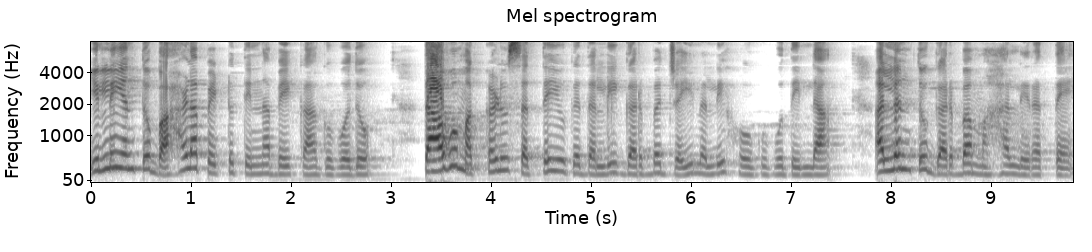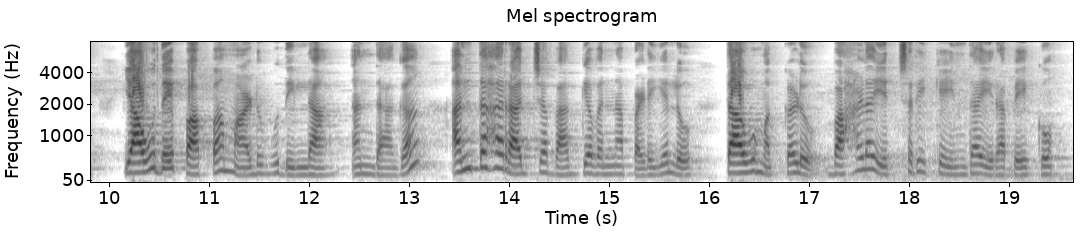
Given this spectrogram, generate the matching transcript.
ಇಲ್ಲಿಯಂತೂ ಬಹಳ ಪೆಟ್ಟು ತಿನ್ನಬೇಕಾಗುವುದು. ತಾವು ಮಕ್ಕಳು ಸತ್ಯಯುಗದಲ್ಲಿ ಗರ್ಭ ಜೈಲಲ್ಲಿ ಹೋಗುವುದಿಲ್ಲ. ಅಲ್ಲಂತೂ ಗರ್ಭ ಮಹಲ್ ಇರತ್ತೆ ಯಾವುದೇ ಪಾಪ ಮಾಡುವುದಿಲ್ಲ ಅಂದಾಗ ಅಂತಹ ರಾಜ್ಯ ಭಾಗ್ಯವನ್ನು ಪಡೆಯಲು ತಾವು ಮಕ್ಕಳು ಬಹಳ ಎಚ್ಚರಿಕೆಯಿಂದ ಇರಬೇಕು.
